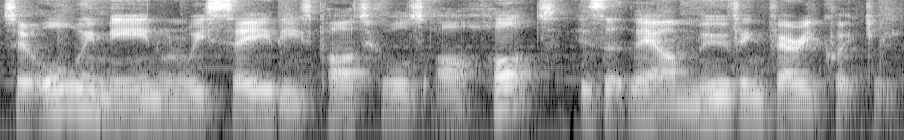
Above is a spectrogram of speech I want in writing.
So all we mean when we say these particles are hot is that they are moving very quickly.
